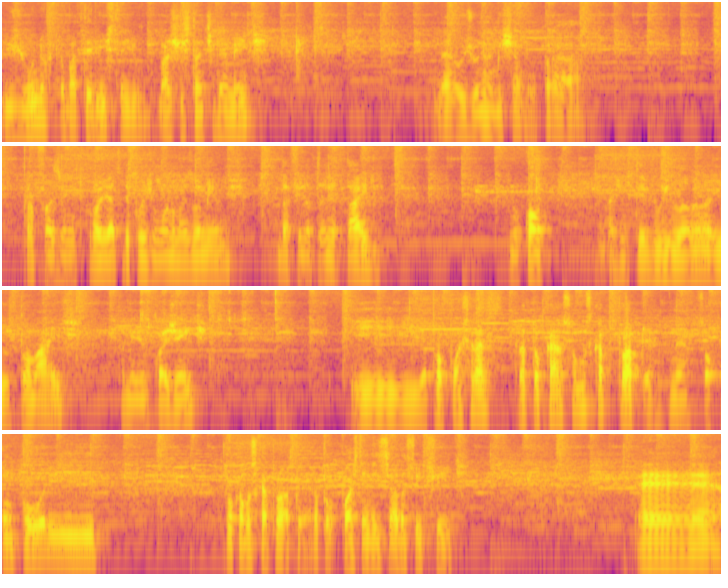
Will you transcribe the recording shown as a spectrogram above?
e Júnior, que é o baterista e o baixista antigamente. Né, o Júnior me chamou para para fazer um outro projeto depois de um ano mais ou menos da Fina Tânia Tide, no qual a gente teve o Ilan e o Tomás também junto com a gente. E a proposta era para tocar só música própria, né? Só compor e tocar música própria. Era a proposta inicial da Fake Fate. É...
